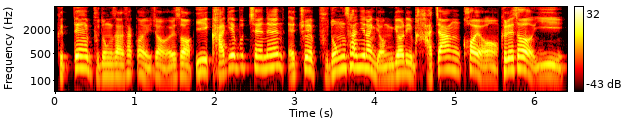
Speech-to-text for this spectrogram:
그때 부동산 사건이죠. 그래서 이 가계부채는 애초에 부동산이랑 연결이 가장 커요. 그래서 이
